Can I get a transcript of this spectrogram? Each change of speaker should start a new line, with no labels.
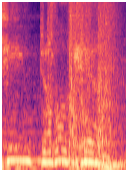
team double kill.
